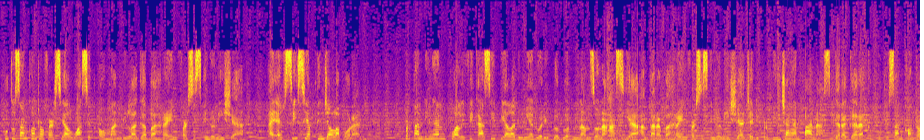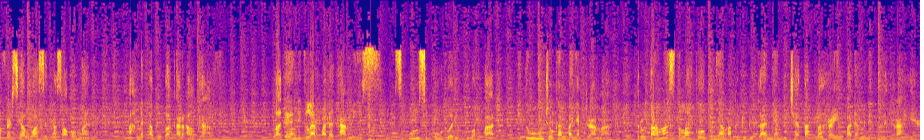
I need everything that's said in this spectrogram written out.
keputusan kontroversial wasit Oman di laga Bahrain versus Indonesia, IFC siap tinjau laporan. Pertandingan kualifikasi Piala Dunia 2026 zona Asia antara Bahrain versus Indonesia jadi perbincangan panas gara-gara keputusan kontroversial wasit asal Oman, Ahmed Abu Bakar Al-Kaf. Laga yang digelar pada Kamis, 10-10-2024, itu memunculkan banyak drama, terutama setelah gol penyama kedudukan yang dicetak Bahrain pada menit-menit terakhir.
